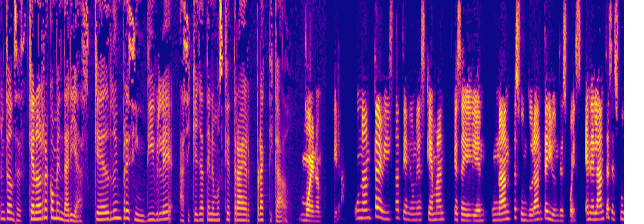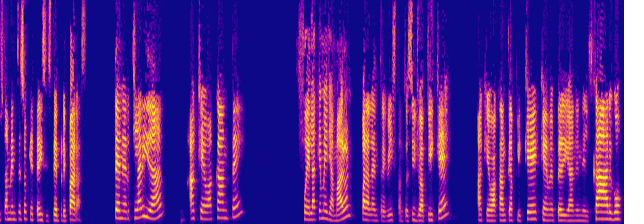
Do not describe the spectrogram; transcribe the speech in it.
Entonces, ¿qué nos recomendarías? ¿Qué es lo imprescindible? Así que ya tenemos que traer practicado. Bueno, mira, una entrevista tiene un esquema que se divide en un antes, un durante y un después. En el antes es justamente eso que te dices, te preparas. Tener claridad a qué vacante fue la que me llamaron para la entrevista. Entonces, si yo apliqué, a qué vacante apliqué, qué me pedían en el cargo,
